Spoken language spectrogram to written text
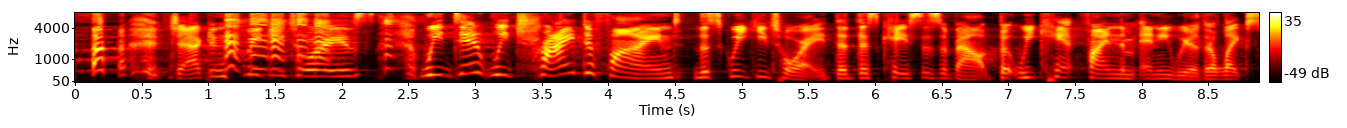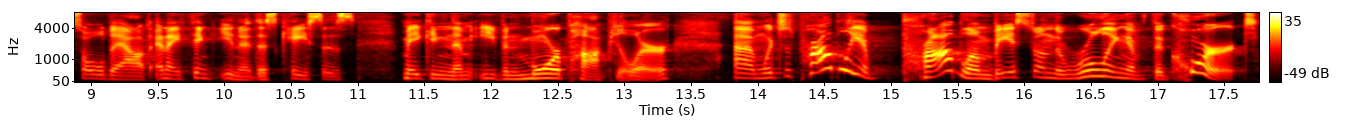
Jack and squeaky toys. We did we tried to find the squeaky toy that this case is about, but we can't find them anywhere. They're like sold out and I think, you know, this case is making them even more popular um, which is probably a problem based on the ruling of the court.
